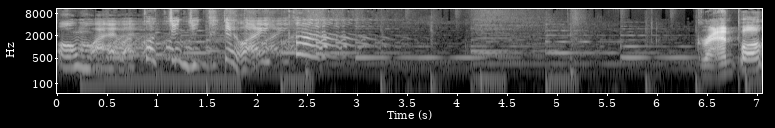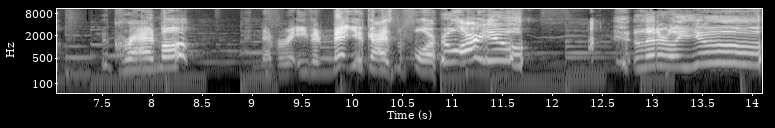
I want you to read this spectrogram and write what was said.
お前はこっちに来てはいかん Grandpa? Grandma? I never even met you guys before. Who are you? Literally you!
